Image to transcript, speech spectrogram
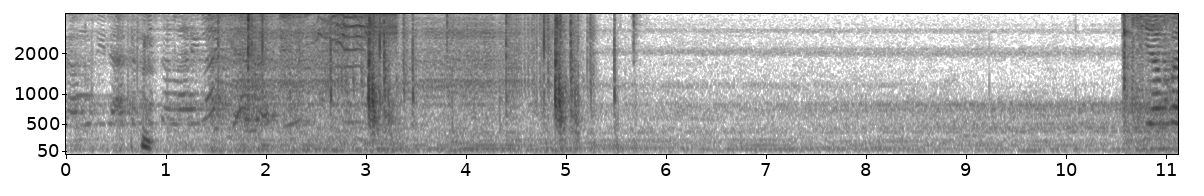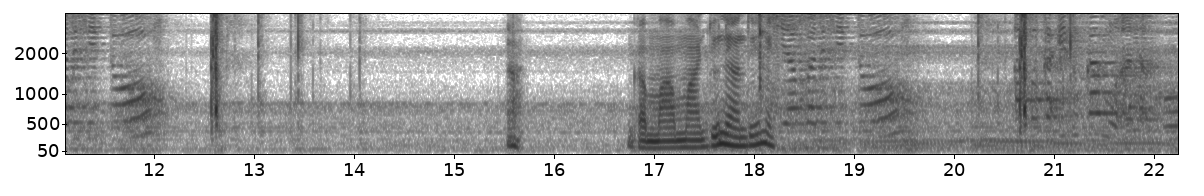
Kamu tidak akan bisa lari lagi, anakku. Siapa di situ? gak mau maju nih nanti ini Siapa di situ? Apakah itu kamu, anakku?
